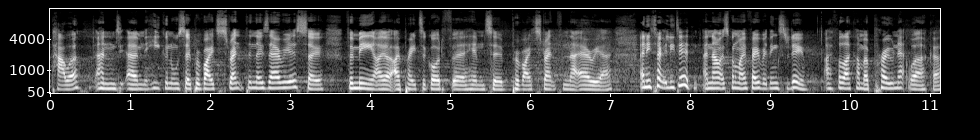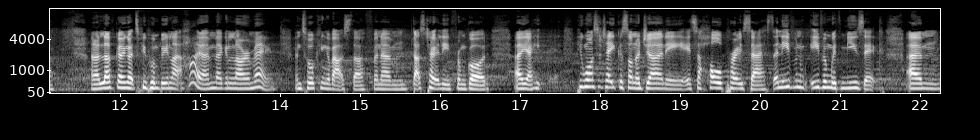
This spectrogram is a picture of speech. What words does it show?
power and um, He can also provide strength in those areas. So for me, I, I prayed to God for Him to provide strength in that area. And He totally did. And now it's one of my favorite things to do. I feel like I'm a pro networker. And I love going up to people and being like, hi, I'm Megan Lara May, and talking about stuff. And um, that's totally from God. Uh, yeah, he, he wants to take us on a journey. It's a whole process. And even, even with music, um,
